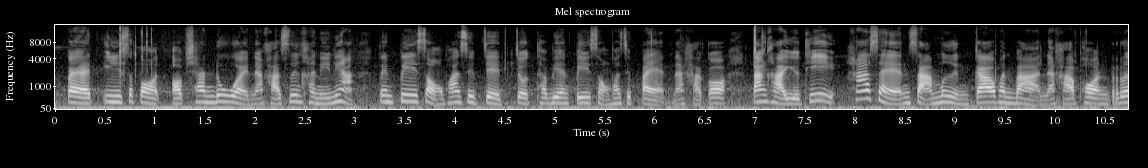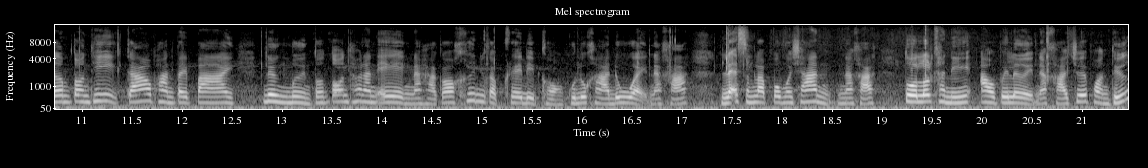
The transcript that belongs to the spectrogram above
1.8 e Sport Option ด้วยนะคะ ซึ่งคันนี้เนี่ยเป็นปี 2017 จดทะเบียนปี 2018 นะคะ ก็ตั้งขายอยู่ที่ 539,000 บาทนะคะ ผ่อนเริ่มต้นที่ 9,000 ไปปลาย 10,000 ต้นๆ เท่านั้นเองนะคะ ก็ขึ้นอยู่กับเครดิตของคุณลูกค้าด้วยนะคะ และสำหรับโปรโมชั่นนะคะ ตัวรถคันนี้เอาไปเลยนะคะ ช่วยผ่อนถึง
